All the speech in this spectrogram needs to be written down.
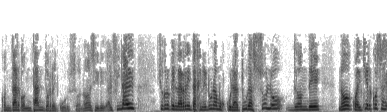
contar con tanto recurso? ¿no? Es decir, al final, yo creo que en la reta generó una musculatura solo donde no cualquier cosa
